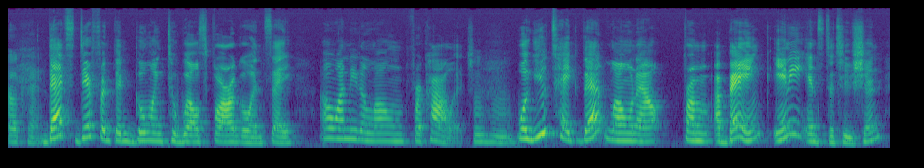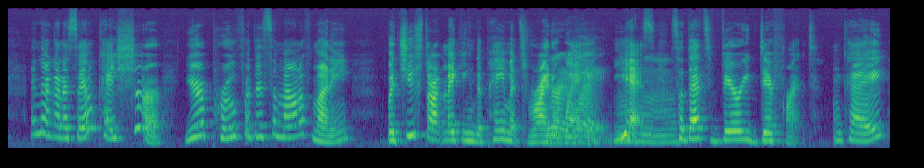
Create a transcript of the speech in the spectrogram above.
Okay. That's different than going to Wells Fargo and say, "Oh, I need a loan for college." Mm-hmm. Well, you take that loan out from a bank, any institution, and they're going to say, "Okay, sure, you're approved for this amount of money." But you start making the payments right, Right away. away. Yes. So that's very different. Okay.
